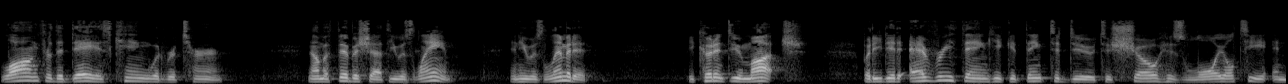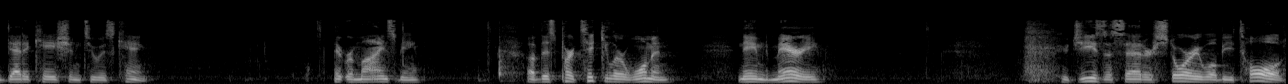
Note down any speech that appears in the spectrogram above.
longed for the day his king would return. Now Mephibosheth, he was lame and he was limited. He couldn't do much but he did everything he could think to do to show his loyalty and dedication to his king. It reminds me of this particular woman named Mary, who Jesus said her story will be told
